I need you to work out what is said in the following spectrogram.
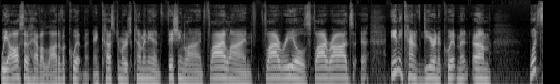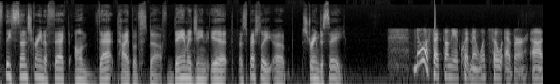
we also have a lot of equipment and customers coming in fishing line, fly line, fly reels, fly rods, uh, any kind of gear and equipment. Um, What's the sunscreen effect on that type of stuff, damaging it, especially uh, stream to sea? No effect on the equipment whatsoever. Uh,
